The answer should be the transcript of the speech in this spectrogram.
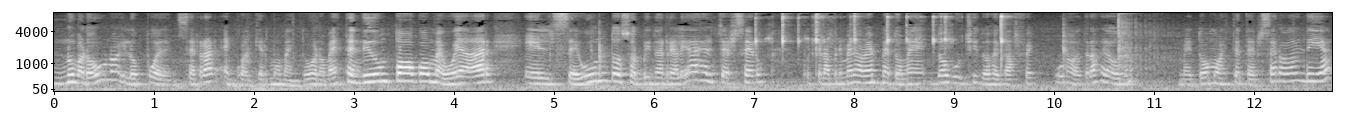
número uno y lo pueden cerrar en cualquier momento. Bueno, me he extendido un poco, me voy a dar el segundo sorbito. En realidad es el tercero, porque la primera vez me tomé dos buchitos de café, uno detrás de otro. Me tomo este tercero del día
